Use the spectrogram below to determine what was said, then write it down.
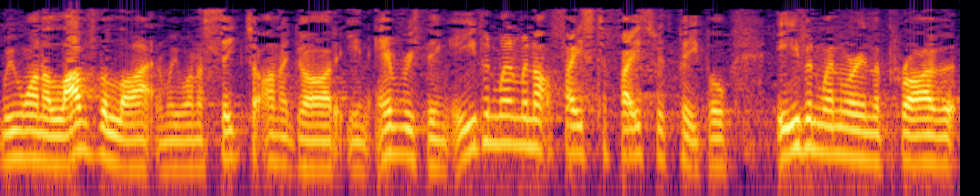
We want to love the light and we want to seek to honour God in everything, even when we're not face to face with people, even when we're in the private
